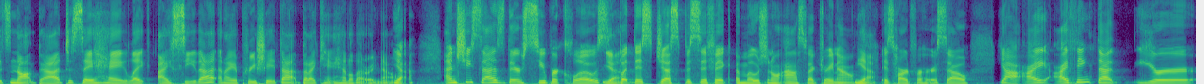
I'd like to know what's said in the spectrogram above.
it's not bad to say, "Hey, like I see that and I appreciate that, but I can't handle that right now." Yeah. And she says they're super close, Yeah. but this just specific emotional aspect right now Yeah. is hard for her. So, yeah, I I think that you're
